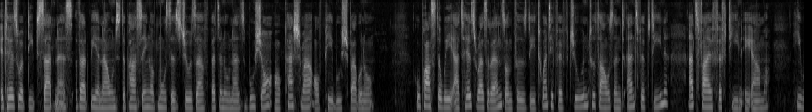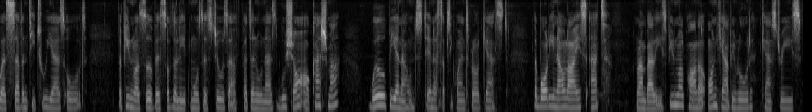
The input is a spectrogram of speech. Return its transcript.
It is with deep sadness that we announce the passing of Moses Joseph, better known as Bouchon or Kashma of Pebush Babonneau, who passed away at his residence on Thursday, 25th June 2015 at 5:15 a.m. He was 72 years old. The funeral service of the late Moses Joseph, better known as Bouchon or Kashma, will be announced in a subsequent broadcast. The body now lies at Rambali's funeral parlor on Hiabi Road, Castries.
